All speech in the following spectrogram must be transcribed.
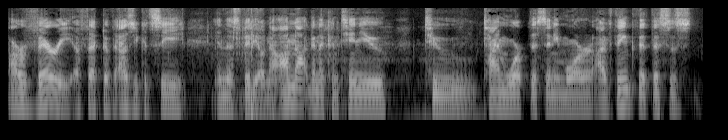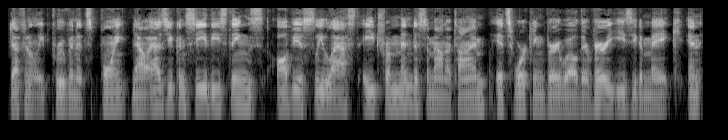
are very effective as you could see in this video. Now I'm not going to continue to time warp this anymore. I think that this is definitely proven its point. Now, as you can see, these things obviously last a tremendous amount of time. It's working very well. They're very easy to make and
